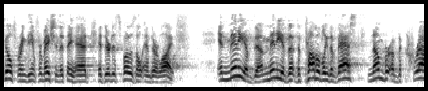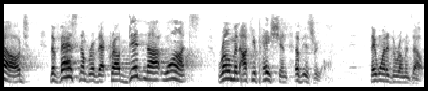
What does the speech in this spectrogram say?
filtering the information that they had at their disposal in their life. And many of them, many of the, the probably the vast number of the crowd, the vast number of that crowd did not want Roman occupation of Israel. They wanted the Romans out.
